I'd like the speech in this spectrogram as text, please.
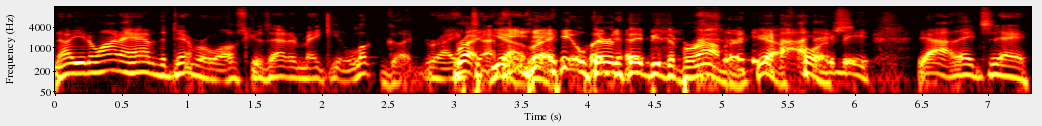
Now you don't want to have the Timberwolves because that'd make you look good, right? Right, I yeah, mean, right. would- they'd be the barometer. Yeah, of course. They'd be, yeah, they'd say,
